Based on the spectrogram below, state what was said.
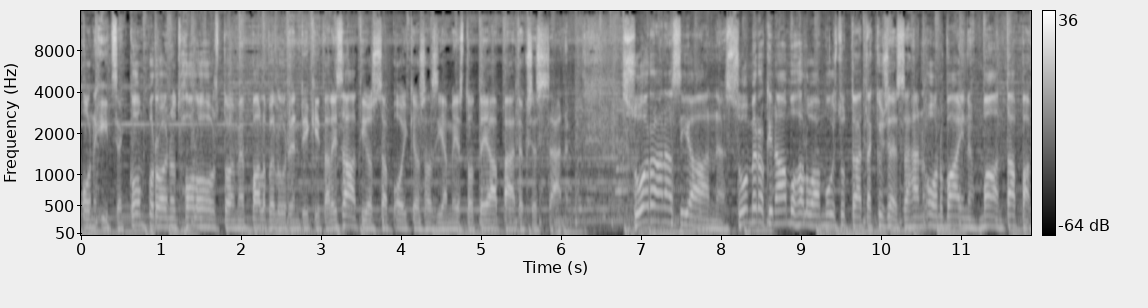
on itse kompuroinut holhoustoimen palveluiden digitalisaatiossa, oikeusasiamies toteaa päätöksessään. Suoraan asiaan. Suomerokin aamu haluaa muistuttaa, että kyseessähän on vain maan tapa.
